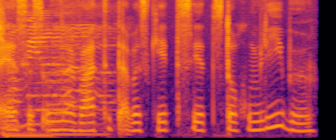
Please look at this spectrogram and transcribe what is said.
es ist unerwartet, aber es geht jetzt doch um Liebe.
